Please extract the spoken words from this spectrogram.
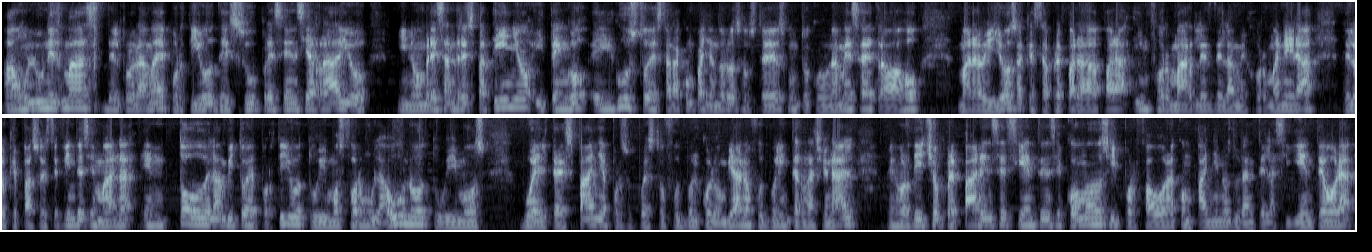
a un lunes más del programa deportivo de su presencia radio. Mi nombre es Andrés Patiño y tengo el gusto de estar acompañándolos a ustedes junto con una mesa de trabajo maravillosa que está preparada para informarles de la mejor manera de lo que pasó este fin de semana en todo el ámbito deportivo. Tuvimos Fórmula 1, tuvimos Vuelta a España, por supuesto fútbol colombiano, fútbol internacional. Mejor dicho, prepárense, siéntense cómodos y por favor acompáñenos durante la siguiente hora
